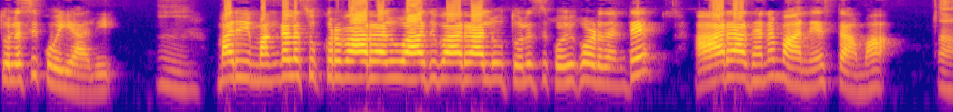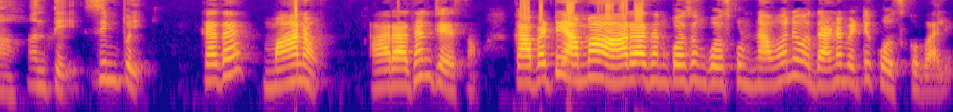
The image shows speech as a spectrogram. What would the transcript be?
తులసి కొయ్యాలి. మరి మంగళ శుక్రవారాలు ఆదివారాలు తులసి కొయ్యకూడదంటే ఆరాధన మానేస్తామా? అంతే. సింపుల్. కదా? మానం. ఆరాధన చేస్తాం. కాబట్టి అమ్మ ఆరాధన కోసం కోసుకుంటున్నాము అని దండం పెట్టి కోసుకోవాలి.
